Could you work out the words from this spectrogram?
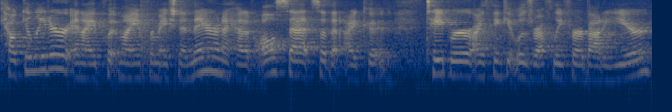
calculator, and I put my information in there, and I had it all set so that I could taper, I think it was roughly for about a year.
